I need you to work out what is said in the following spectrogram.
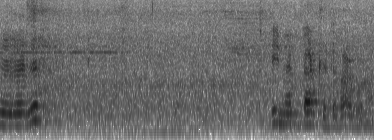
হয়ে গেছে। এই ভাতটা আর খেতে পারব না।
